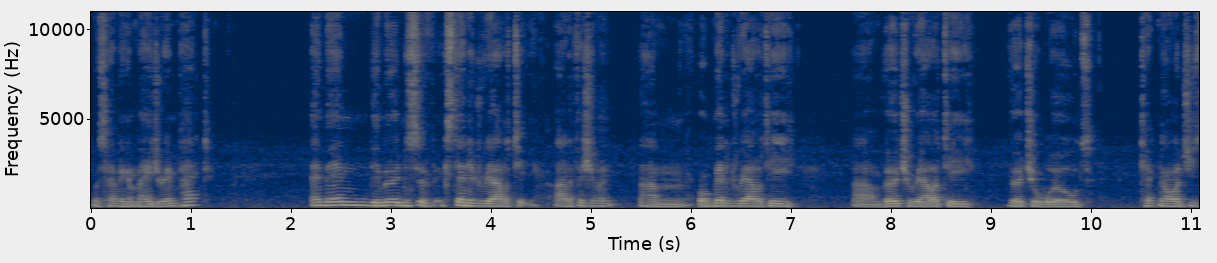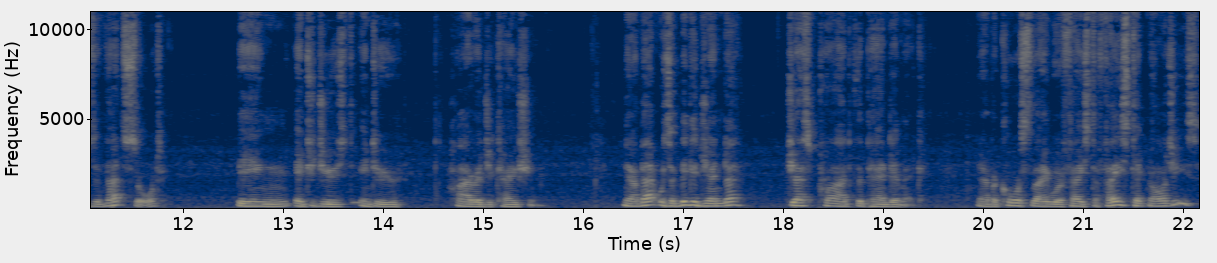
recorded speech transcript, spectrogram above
was having a major impact. And then the emergence of extended reality, artificial um, augmented reality, um, virtual reality, virtual worlds, technologies of that sort being introduced into higher education. Now that was a big agenda just prior to the pandemic. Now because they were face-to-face -face technologies,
